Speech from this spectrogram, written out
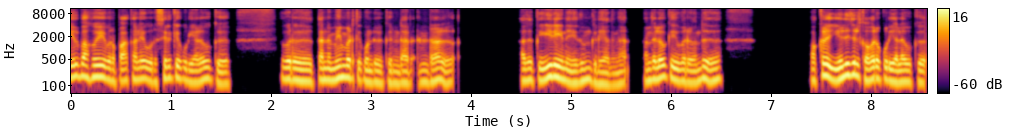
இயல்பாகவே இவர் பார்த்தாலே ஒரு சிரிக்கக்கூடிய அளவுக்கு இவர் தன்னை மேம்படுத்தி கொண்டிருக்கின்றார் என்றால் அதுக்கு ஈடு இணை எதுவும் கிடையாதுங்க. அந்த அளவுக்கு இவர் வந்து மக்களை எளிதில் கவரக்கூடிய அளவுக்கு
